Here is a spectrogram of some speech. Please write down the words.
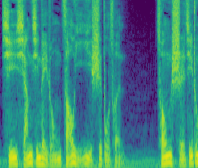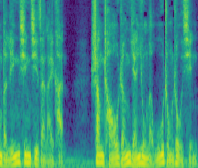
其详细内容早已一时不存。从史籍中的零星记载来看，商朝仍沿用了五种肉刑，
